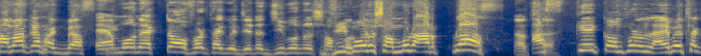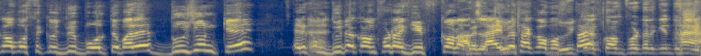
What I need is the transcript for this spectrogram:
ধামাকা থাকবে এমন একটা অফার থাকবে যেটা জীবনের জীবনের জীবনে সম্পূর্ণ আর প্লাস আচ্ছা। আজকে কমফোর্ট লাইভে থাকা অবস্থা কেউ যদি বলতে পারে দুজনকে এরকম হ্যাঁ। দুইটা কমফোর্টার গিফট করা হবে। আচ্ছা, লাইভে দুই- থাকা দুইটা কমফোর্টার কিন্তু হ্যাঁ,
